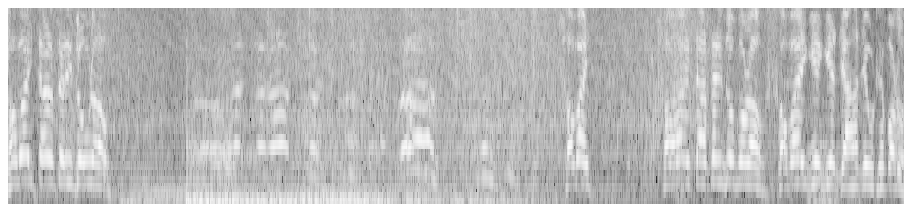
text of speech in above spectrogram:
সবাই তাড়াতাড়ি দৌড়াও। সবাই সবাই তাড়াতাড়ি তো পড়াও সবাই গিয়ে গিয়ে জাহাজে উঠে পড়ো।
